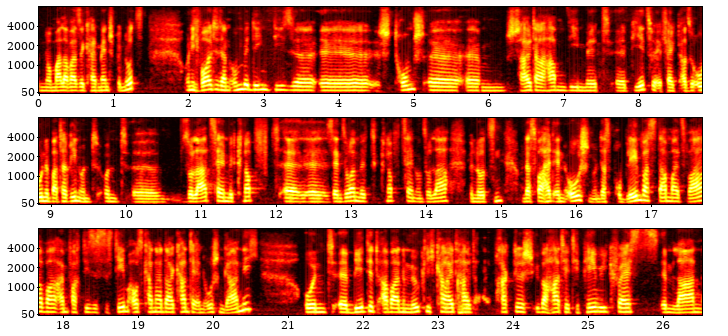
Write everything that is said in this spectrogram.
normalerweise kein Mensch benutzt. Und ich wollte dann unbedingt diese äh, Stromschalter äh, ähm, haben, die mit äh, Piezo-Effekt, also ohne Batterien und, und äh, Solarzellen mit Knopf, äh, Sensoren mit Knopfzellen und Solar benutzen. Und das war halt N-Ocean. Und das Problem, was damals war, war einfach dieses System aus Kanada kannte N-Ocean gar nicht und äh, bietet aber eine Möglichkeit, halt praktisch über HTTP-Requests im LAN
